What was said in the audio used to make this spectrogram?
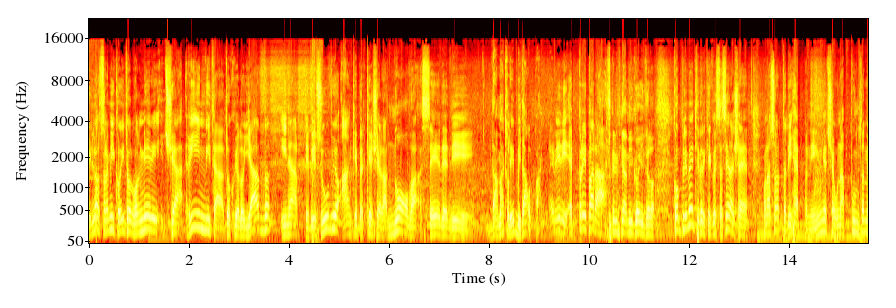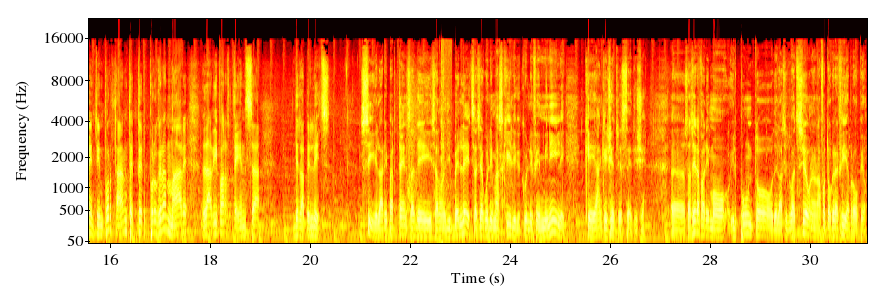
Il nostro amico Italo Palmieri ci ha rinvitato qui allo IAV in arte Vesuvio anche perché c'è la nuova sede di Dama Club Italpa. E vedi, è preparato il mio amico Italo. Complimenti perché questa sera c'è una sorta di happening, c'è un appuntamento importante per programmare la ripartenza della bellezza. Sì, la ripartenza dei saloni di bellezza, sia quelli maschili che quelli femminili, che anche i centri estetici. Eh, stasera faremo il punto della situazione, una fotografia proprio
